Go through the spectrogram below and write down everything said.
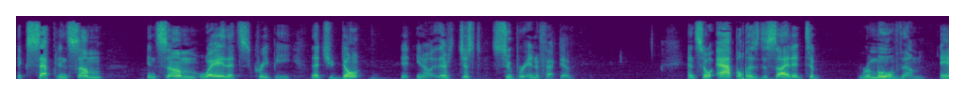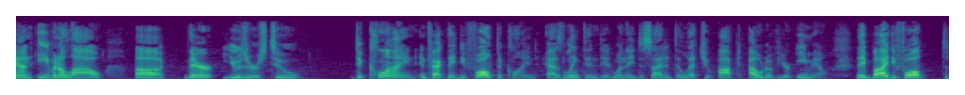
except in some in some way that's creepy that you don't it, you know they're just super ineffective and so apple has decided to remove them and even allow uh, their users to decline in fact they default declined as linkedin did when they decided to let you opt out of your email they by default d-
